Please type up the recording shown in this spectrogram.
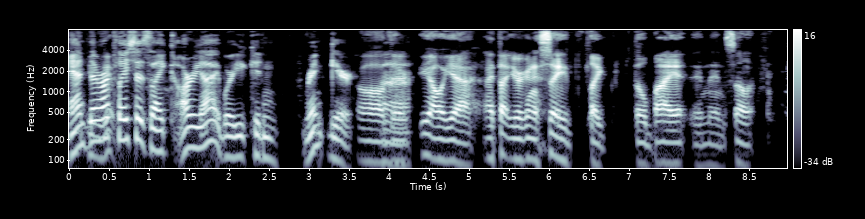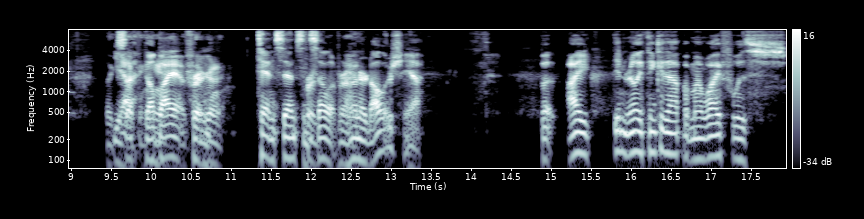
And there are get- places like REI where you can rent gear. oh, Uh, yeah, oh yeah. I thought you were gonna say like they'll buy it and then sell it. Like Yeah, they'll buy it for- gonna, 10 cents and For- sell it for yeah. $100. Yeah. But I didn't really think of that, but my wife was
